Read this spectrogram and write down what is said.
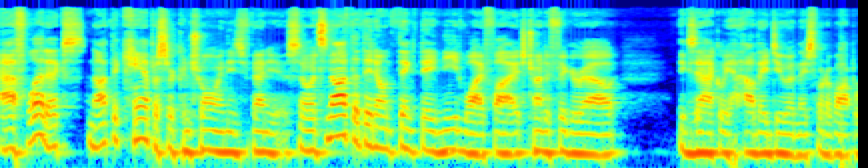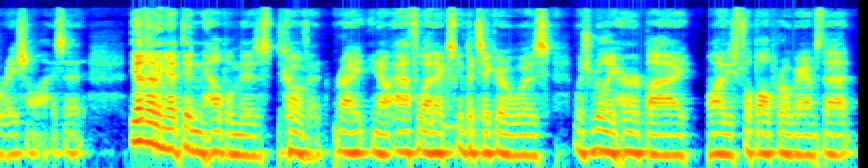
athletics, not the campus, are controlling these venues. So it's not that they don't think they need Wi Fi, it's trying to figure out exactly how they do and they sort of operationalize it. The other thing that didn't help them is COVID, right? You know, athletics in particular was was really hurt by a lot of these football programs that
